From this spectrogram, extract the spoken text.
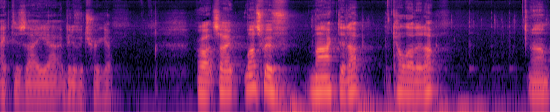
act as a, uh, a bit of a trigger. All right, so once we've marked it up, coloured it up, um,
